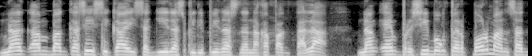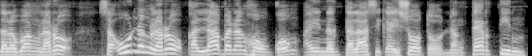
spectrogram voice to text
nag-ambag kasi si Kai sa Gilas Pilipinas na nakapagtala ng impresibong performance sa dalawang laro. Sa unang laro, kalaban ng Hong Kong ay nagtala si Kai Soto ng 13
